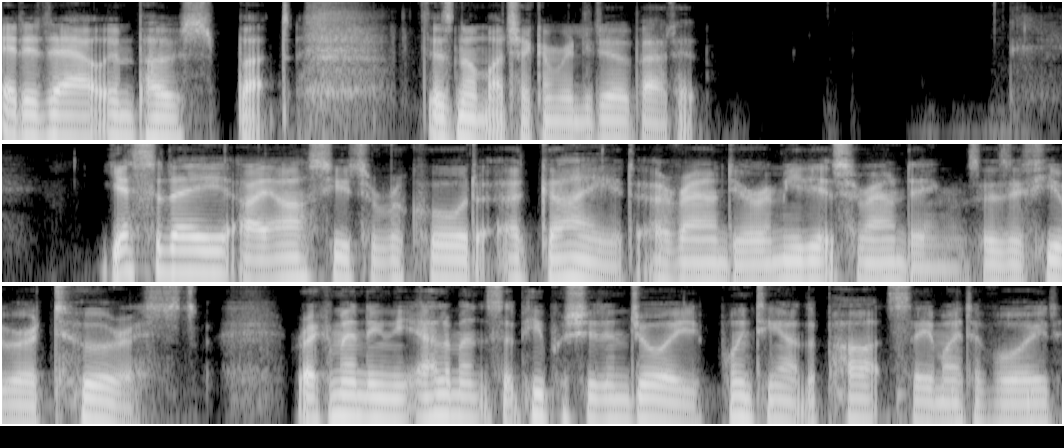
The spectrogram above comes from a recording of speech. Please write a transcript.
edit it out in post, but there's not much I can really do about it. Yesterday, I asked you to record a guide around your immediate surroundings as if you were a tourist, recommending the elements that people should enjoy, pointing out the parts they might avoid,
